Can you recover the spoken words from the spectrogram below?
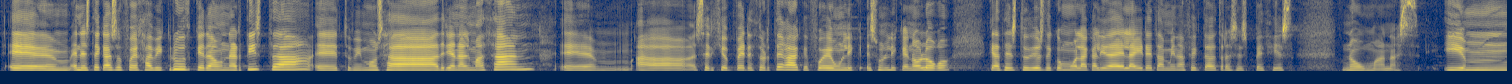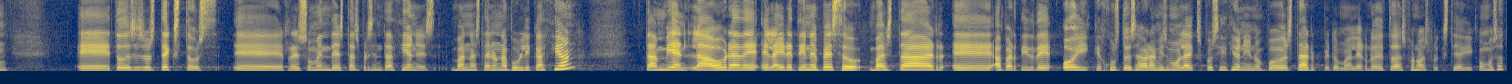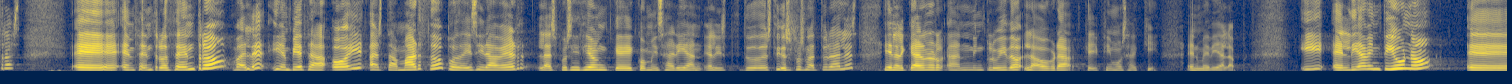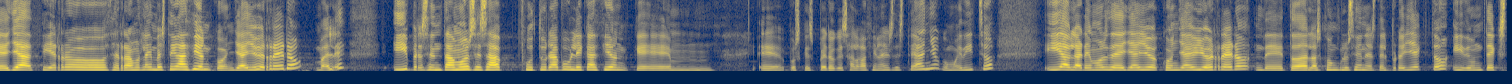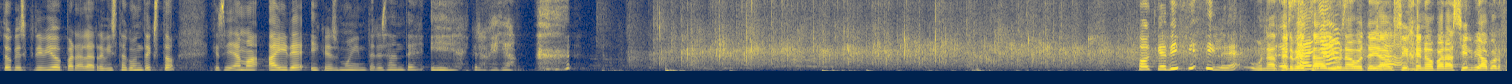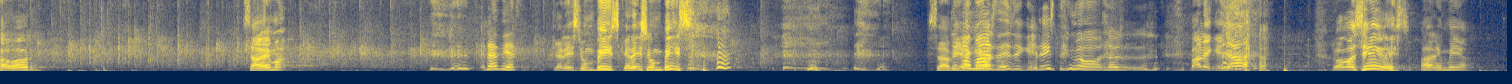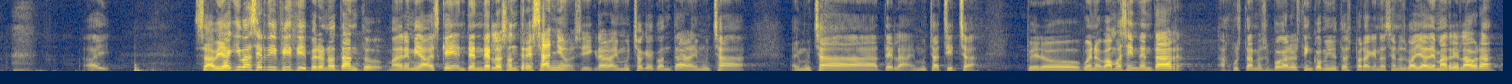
Em, en este caso fue Javi Cruz, que era un artista, eh, tuvimos a Adrián Almazán, em, a Sergio Pérez Ortega, que fue es un liquenólogo que hace estudios de cómo la calidad del aire también afecta a otras especies no humanas. Y mm, eh, todos esos textos, eh, resumen de estas presentaciones, van a estar en una publicación también la obra de El aire tiene peso va a estar eh, a partir de hoy, que justo es ahora mismo la exposición y no puedo estar, pero me alegro de todas formas porque estoy aquí con vosotras, eh, en Centro Centro, ¿vale? Y empieza hoy hasta marzo, podéis ir a ver la exposición que comisarían el Instituto de Estudios Postnaturales y en el que han, incluido la obra que hicimos aquí, en Media Lab. Y el día 21 eh, ya cerramos la investigación con Yayo Herrero, ¿vale? Y presentamos esa futura publicación que, mm, eh, pues que espero que salga a finales de este año, como he dicho, y hablaremos de con Yayo Herrero de todas las conclusiones del proyecto y de un texto que escribió para la revista Contexto que se llama Aire y que es muy interesante y creo que ya. qué difícil, ¿eh? Una cerveza y una botella de oxígeno para Silvia, por favor. Sabemos, Gracias. ¿Queréis un bis? ¿Queréis un bis? tengo más, ¿eh? si queréis tengo los... Vale, que ya. Luego sigues. Madre mía. Ay. Sabía que iba a ser difícil, pero no tanto. Madre mía, es que entenderlo, son tres años y claro, hay mucho que contar, hay mucha, hay mucha tela, hay mucha chicha. Pero bueno, vamos a intentar ajustarnos un poco a los cinco minutos para que no se nos vaya de madre la hora.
